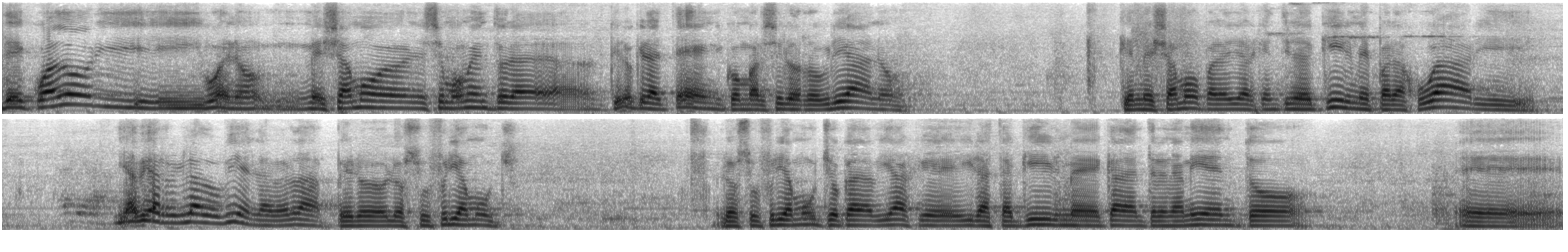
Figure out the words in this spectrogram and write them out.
de Ecuador y, bueno, me llamó en ese momento, creo que era el técnico, Marcelo Rogliano, que me llamó para ir a Argentino de Quilmes para jugar y, y había arreglado bien, la verdad, pero lo sufría mucho. Lo sufría mucho cada viaje, ir hasta Quilmes, cada entrenamiento. Eh,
